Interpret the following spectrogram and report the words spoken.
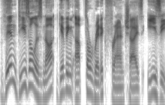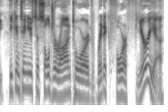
Vin Diesel is not giving up the Riddick franchise easy. He continues to soldier on toward Riddick 4 Furia,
